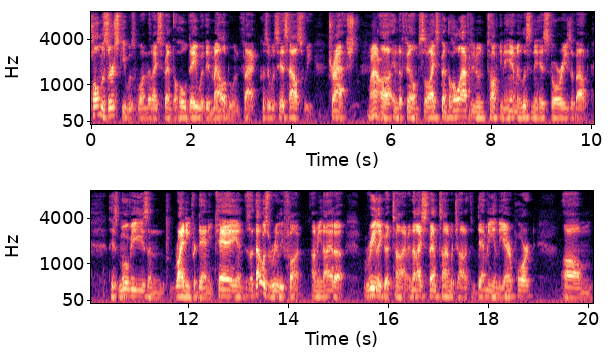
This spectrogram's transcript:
Paul Mazursky was one that I spent the whole day with in Malibu, in fact, because it was his house we trashed Wow. uh, in the film. So I spent the whole afternoon talking to him and listening to his stories about his movies and writing for Danny Kaye, and so that was really fun. I mean, I had a really good time, and then I spent time with Jonathan Demme in the airport. Um,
